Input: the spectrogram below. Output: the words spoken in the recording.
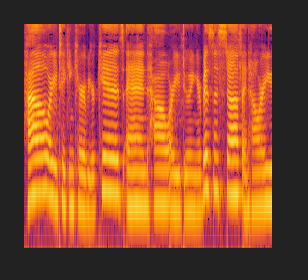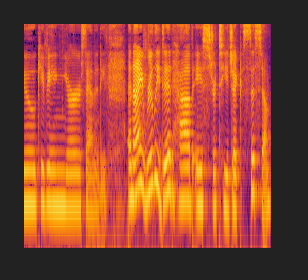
how are you taking care of your kids and how are you doing your business stuff and how are you keeping your sanity? And i really did have a strategic system.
